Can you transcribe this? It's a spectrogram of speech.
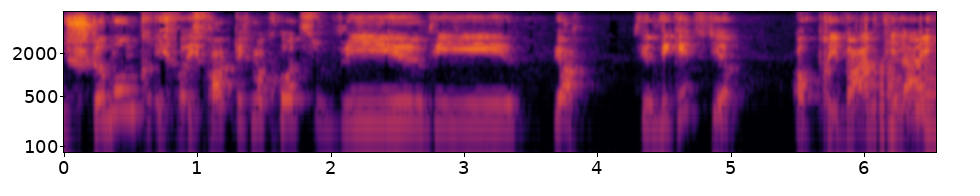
Stimmung? Ich, ich frage dich mal kurz, wie, wie, ja, wie, wie geht's dir? Auch privat vielleicht,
